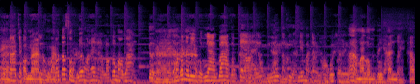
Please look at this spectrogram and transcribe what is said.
อ่ามมาจากตำนานของมัน เขาจะส่งเรื่องมาให้เราเราก็มาวาดอ่าแล้วก็จะมีผลงานวาดของแกหลายๆเรื่องก็คืออันนี้มาจากเอาไว้เลยอ่ามาลองดูกันหน่อยครับ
